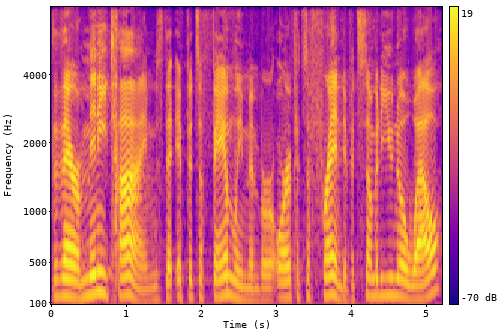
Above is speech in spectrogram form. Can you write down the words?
There are many times that if it's a family member or if it's a friend, if it's somebody you know well,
